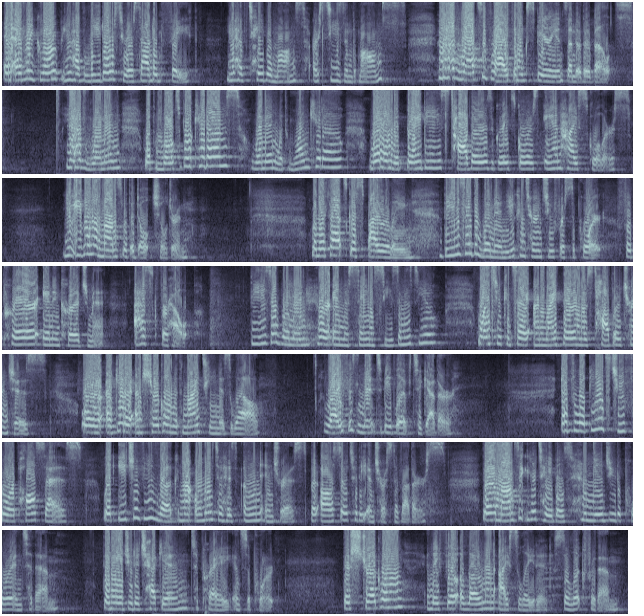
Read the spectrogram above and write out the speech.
In every group, you have leaders who are sound in faith. You have table moms, our seasoned moms, who have lots of life and experience under their belts. You have women with multiple kiddos, women with one kiddo, women with babies, toddlers, grade schoolers, and high schoolers. You even have moms with adult children. When your thoughts go spiraling, these are the women you can turn to for support, for prayer and encouragement. Ask for help. These are women who are in the same season as you, ones you can say, I'm right there in those toddler trenches. Or, I get it, I'm struggling with my teen as well. Life is meant to be lived together. In Philippians 2 4, Paul says, let each of you look not only to his own interests, but also to the interests of others. There are moms at your tables who need you to pour into them. They need you to check in, to pray, and support. They're struggling and they feel alone and isolated, so look for them.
